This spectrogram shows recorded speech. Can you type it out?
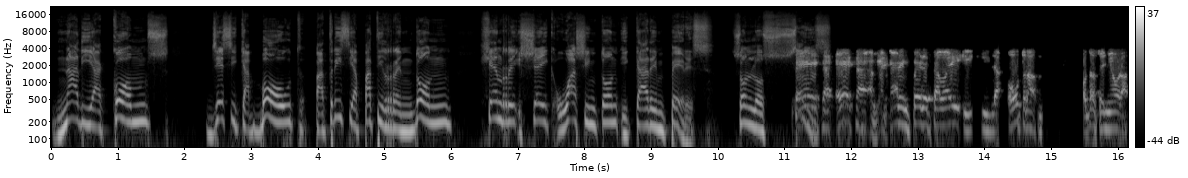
Nadia Combs, Jessica Boat, Patricia Patty Rendón, Henry Shake Washington y Karen Pérez son los seis. Esa, esa, Karen Pérez estaba ahí y, y la otra, otra señora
